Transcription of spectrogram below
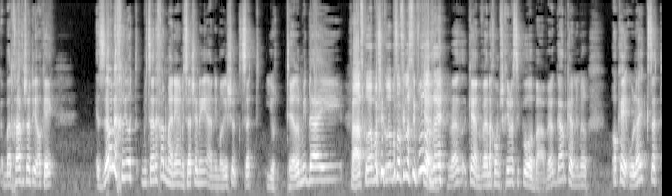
ובהתחלה חשבתי, אוקיי, זה הולך להיות מצד אחד מעניין, מצד שני אני מרגיש שהוא קצת יותר מדי. ואז קורה מה שקורה בסוף של הסיפור כן, הזה. ואז, כן, ואנחנו ממשיכים לסיפור הבא, וגם כן, אני אומר, אוקיי, אולי קצת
